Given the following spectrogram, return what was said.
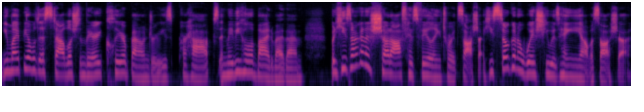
You might be able to establish some very clear boundaries, perhaps, and maybe he'll abide by them. But he's not going to shut off his feeling towards Sasha. He's still going to wish he was hanging out with Sasha.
